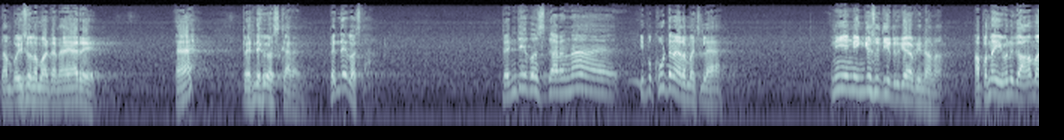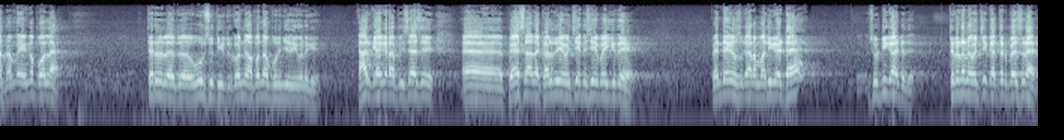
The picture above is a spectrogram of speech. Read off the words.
நான் பொய் சொல்ல மாட்டேன் நான் யாரு? பெந்தே கோஸ்காரன் பெந்தே கோஸ்தா பெந்தே கோஸ்காரன்னா இப்ப கூட்ட நேரமாச்சுல நீ எங்க இங்க சுத்திட்டு இருக்க? அப்படின்னா அப்பதான் இவனுக்கு ஆமா நம்ம எங்க போல? தெருவில் ஊர் சுத்திட்டு இருக்கோன்னு அப்பதான் புரிஞ்சது இவனுக்கு. யார் கேட்கிறா பிசாசு? பேசாத கழுதையை வச்சு என்ன செய்ய வைக்குது பெந்தேகசுக்காரன் மதிக்கட்ட சுட்டி காட்டுது. திருடனை வச்சு கத்தர் பேசுறார்.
